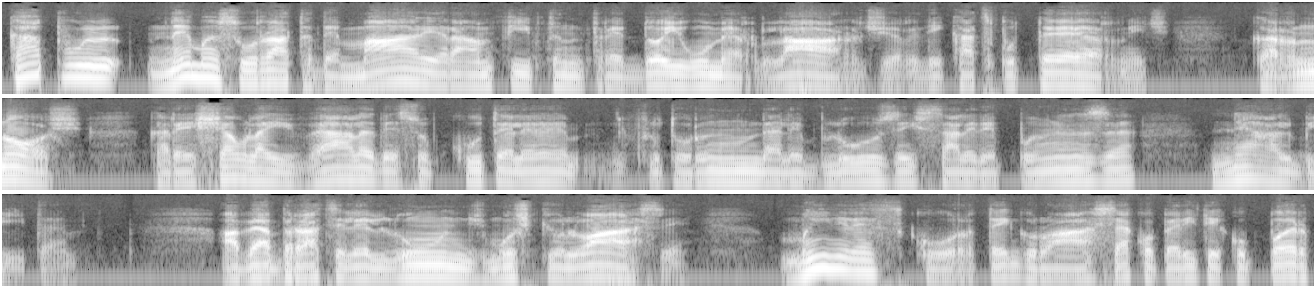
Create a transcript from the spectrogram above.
Capul nemăsurat de mare era înfipt între doi umeri largi, ridicați puternici, cărnoși, care ieșeau la iveală de sub cutele fluturând ale bluzei sale de pânză nealbită. Avea brațele lungi, mușchiuloase, mâinile scurte, groase, acoperite cu păr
